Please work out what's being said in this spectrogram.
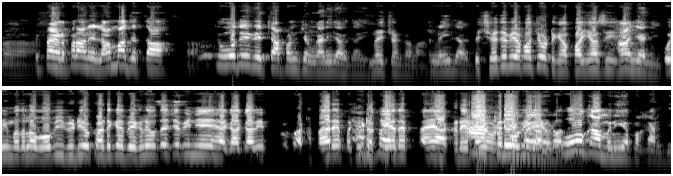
ਹਾਂ। ਤੇ ਭੈਣ ਭਰਾ ਨੇ ਲਾਮਾ ਦਿੱਤਾ ਤੇ ਉਹਦੇ ਵਿੱਚ ਆਪਾਂ ਨੂੰ ਚੰਗਾ ਨਹੀਂ ਲੱਗਦਾ ਜੀ ਨਹੀਂ ਚੰਗਾ ਲੱਗਦਾ। ਨਹੀਂ ਲੱਗਦਾ। ਪਿੱਛੇ ਜੇ ਵੀ ਆਪਾਂ ਝੋਟੀਆਂ ਪਾਈਆਂ ਸੀ। ਹਾਂਜੀ ਹਾਂਜੀ। ਕੋਈ ਮਤਲਬ ਉਹ ਵੀ ਵੀਡੀਓ ਕੱਢ ਕੇ ਵੇਖ ਲਿਓ ਉਹਦੇ 'ਚ ਵੀ ਨਹੀਂ ਇਹ ਹੈਗਾਗਾ ਵੀ ਅੱਠ ਪੈਰੇ ਪਸ਼ੂ ਟੱਕੇ ਤੇ ਐ ਆਕੜੇ ਪਏ ਹੋਣ ਉਹ ਵੀ ਗੱਲਬਾਤ ਉਹ ਕੰਮ ਨਹੀਂ ਆਪਾਂ ਕਰਦੇ।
